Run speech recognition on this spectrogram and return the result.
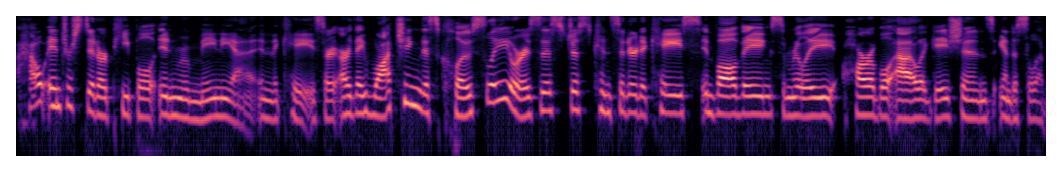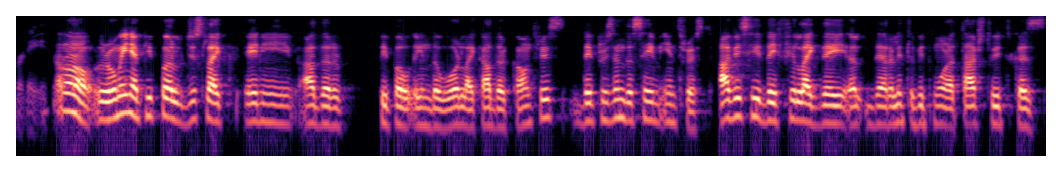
how interested are people in Romania in the case? Are, are they watching this closely, or is this just considered a case involving some really horrible allegations and a celebrity? No, no, no. Romania people, just like any other people in the world, like other countries, they present the same interest. Obviously, they feel like they uh, they're a little bit more attached to it because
